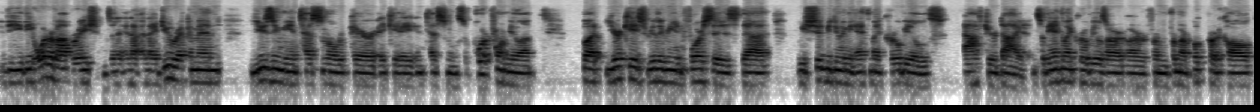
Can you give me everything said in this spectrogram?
the the order of operations. And, and, I, and I do recommend using the intestinal repair, aka intestinal support formula, but your case really reinforces that we should be doing the antimicrobials after diet. And so the antimicrobials are, are from, from our book protocol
